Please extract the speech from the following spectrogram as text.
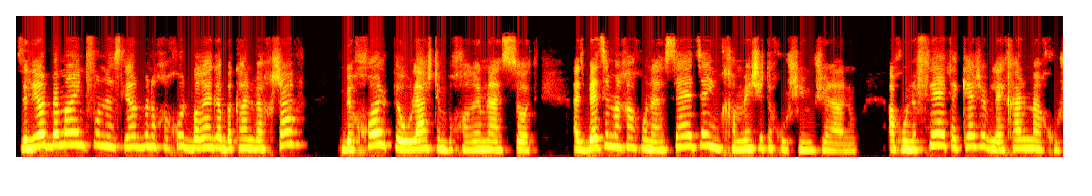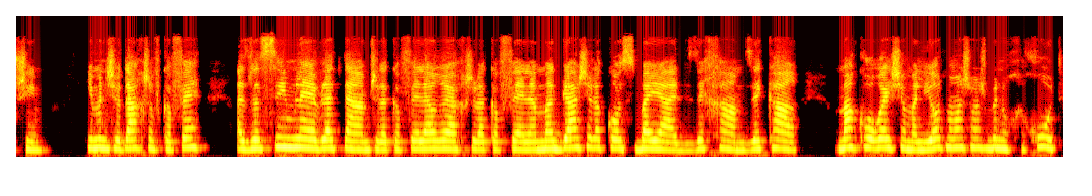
זה להיות במיינדפולנס, להיות בנוכחות ברגע, בכאן ועכשיו, בכל פעולה שאתם בוחרים לעשות. אז בעצם איך אנחנו נעשה את זה? עם חמשת החושים שלנו. אנחנו נפנה את הקשב לאחד מהחושים. אם אני שותה עכשיו קפה, אז לשים לב לטעם של הקפה, לריח של הקפה, למגע של הכוס ביד, זה חם, זה קר, מה קורה שם, להיות ממש ממש בנוכחות.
